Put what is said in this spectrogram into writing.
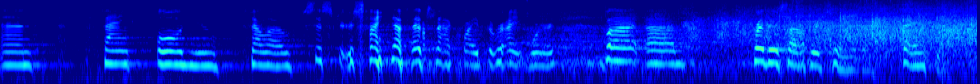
And thank all you fellow sisters. I know that's not quite the right word, but um, for this opportunity. Thank you.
